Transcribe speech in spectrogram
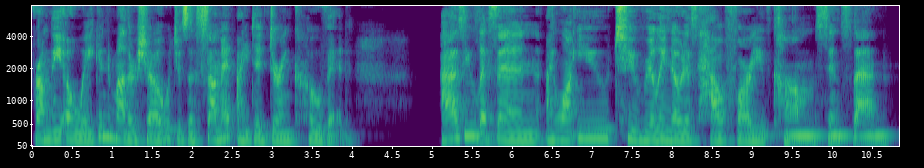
from the Awakened Mother Show, which is a summit I did during COVID. As you listen, I want you to really notice how far you've come since then,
